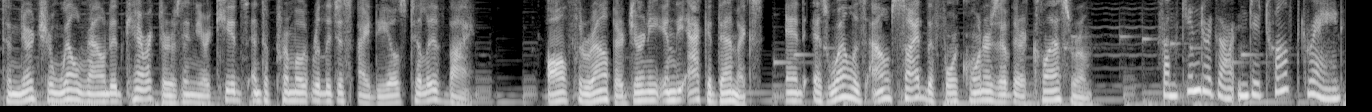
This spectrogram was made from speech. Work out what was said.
to nurture well-rounded characters in your kids and to promote religious ideals to live by. All throughout their journey in the academics, and as well as outside the four corners of their classroom. From kindergarten to 12th grade,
